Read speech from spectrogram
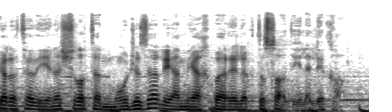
كانت هذه نشرة موجزة لأهم أخبار الاقتصاد. إلى اللقاء.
